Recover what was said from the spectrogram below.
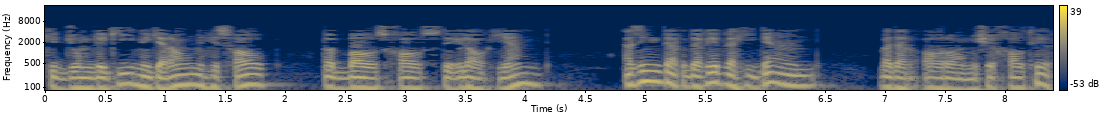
که جملگی نگران حساب و بازخواست الهیند از این دغدغه رهیدند و در آرامش خاطر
